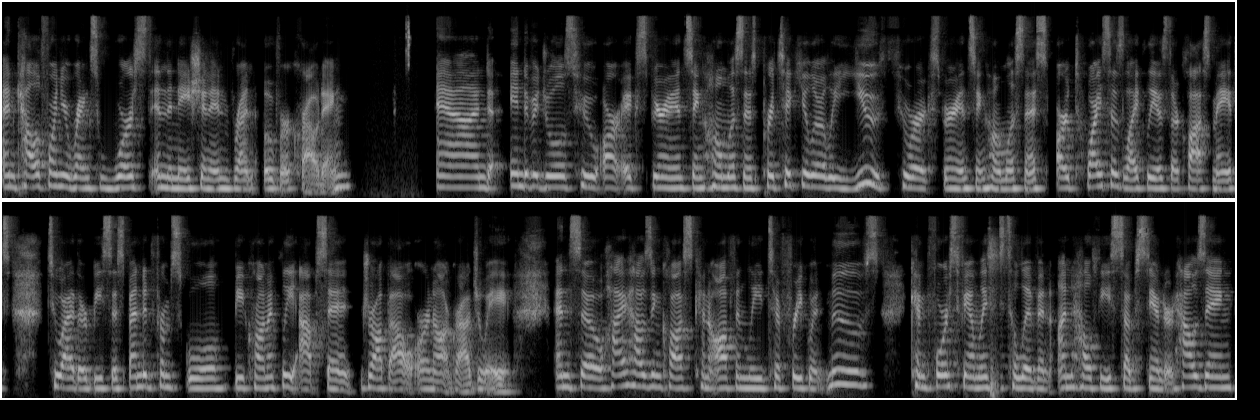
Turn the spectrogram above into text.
And California ranks worst in the nation in rent overcrowding and individuals who are experiencing homelessness, particularly youth who are experiencing homelessness, are twice as likely as their classmates to either be suspended from school, be chronically absent, drop out, or not graduate. And so, high housing costs can often lead to frequent moves, can force families to live in unhealthy, substandard housing,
